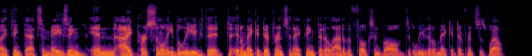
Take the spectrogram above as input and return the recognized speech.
I think that's amazing. And I personally believe that it'll make a difference. And I think that a lot of the folks involved believe that it'll make a difference as well.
